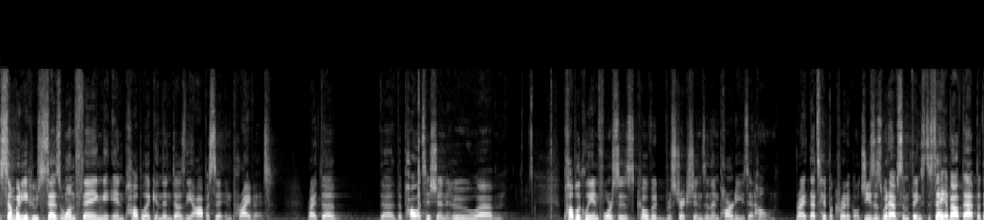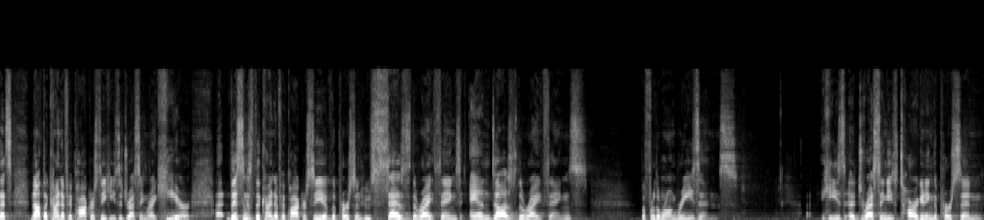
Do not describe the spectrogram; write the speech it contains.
somebody who says one thing in public and then does the opposite in private, right? The, the, the politician who um, publicly enforces COVID restrictions and then parties at home, right? That's hypocritical. Jesus would have some things to say about that, but that's not the kind of hypocrisy he's addressing right here. Uh, this is the kind of hypocrisy of the person who says the right things and does the right things, but for the wrong reasons. He's addressing, he's targeting the person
